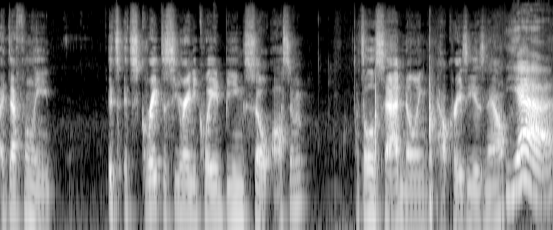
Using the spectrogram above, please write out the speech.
I definitely it's it's great to see Randy Quaid being so awesome. It's a little sad knowing how crazy he is now. Yeah,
